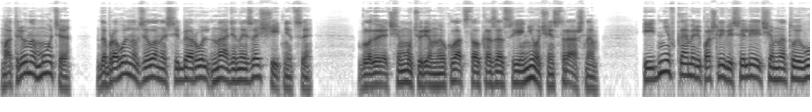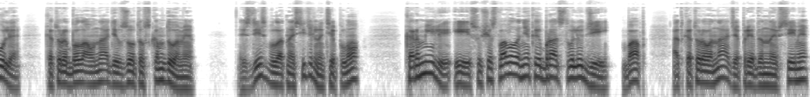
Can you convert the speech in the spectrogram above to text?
Матрена Мотя добровольно взяла на себя роль Надиной защитницы, благодаря чему тюремный уклад стал казаться ей не очень страшным, и дни в камере пошли веселее, чем на той воле, которая была у Нади в Зотовском доме. Здесь было относительно тепло, кормили, и существовало некое братство людей, баб, от которого Надя, преданная всеми,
